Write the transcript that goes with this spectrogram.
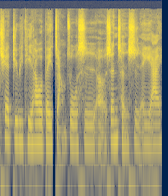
Chat GPT 它会被讲作是呃生成式 AI？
